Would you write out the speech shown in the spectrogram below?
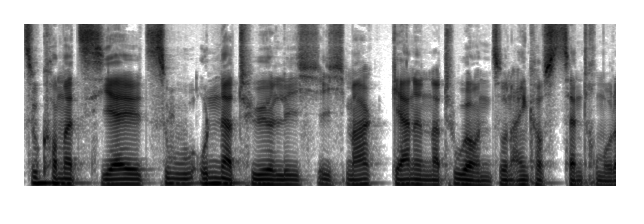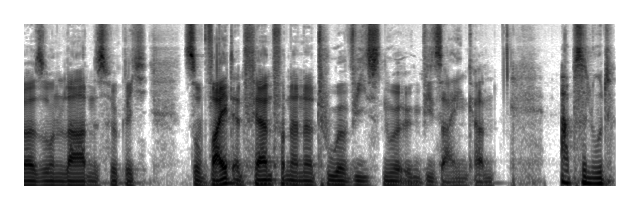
zu kommerziell, zu unnatürlich. Ich mag gerne Natur und so ein Einkaufszentrum oder so ein Laden ist wirklich so weit entfernt von der Natur, wie es nur irgendwie sein kann. Absolut.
